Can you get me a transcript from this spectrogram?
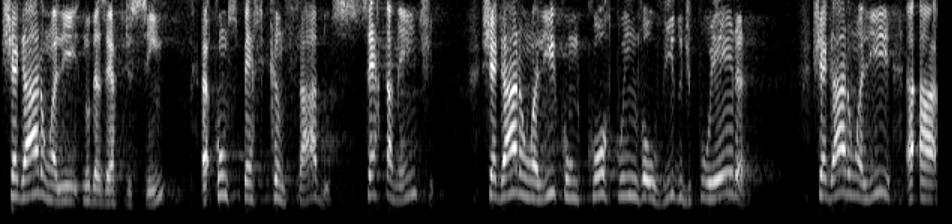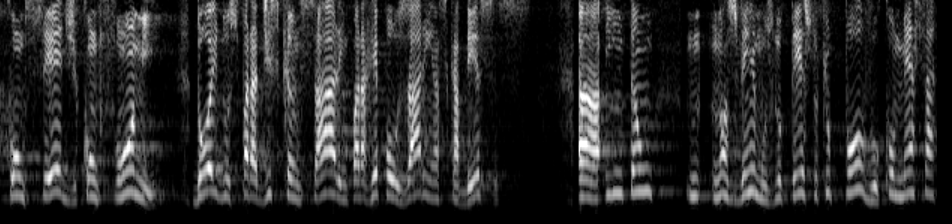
Chegaram ali no deserto de Sim, uh, com os pés cansados, certamente. Chegaram ali com o corpo envolvido de poeira. Chegaram ali uh, com sede, com fome doidos para descansarem, para repousarem as cabeças. Ah, e então nós vemos no texto que o povo começa a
